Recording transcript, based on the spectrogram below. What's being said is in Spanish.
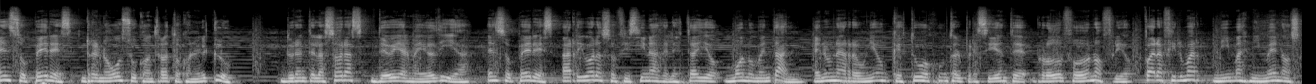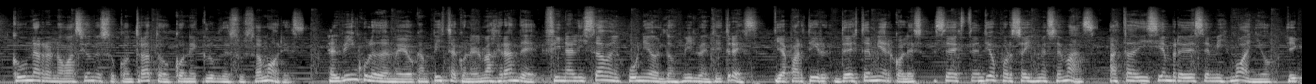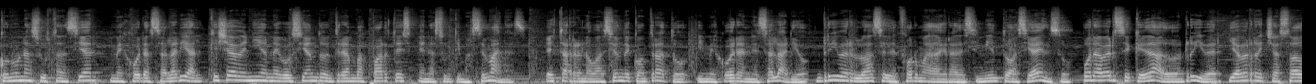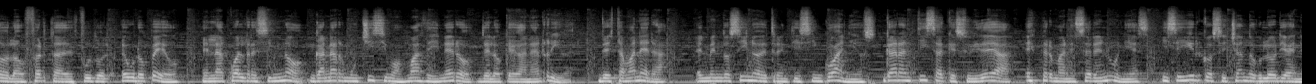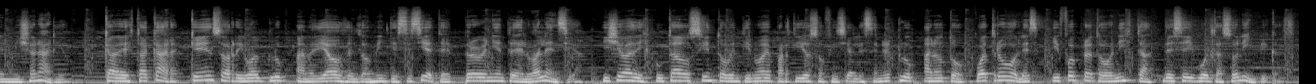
Enzo Pérez renovó su contrato con el club. Durante las horas de hoy al mediodía, Enzo Pérez arribó a las oficinas del Estadio Monumental en una reunión que estuvo junto al presidente Rodolfo Donofrio para firmar ni más ni menos que una renovación de su contrato con el club de sus amores. El vínculo del mediocampista con el más grande finalizaba en junio del 2023 y a partir de este miércoles se extendió por seis meses más, hasta diciembre de ese mismo año y con una sustancial mejora salarial que ya venían negociando entre ambas partes en las últimas semanas. Esta renovación de contrato y mejora en el salario, River lo hace de forma de agradecimiento hacia Enzo por haberse quedado en River y haber rechazado la oferta del fútbol europeo, en la cual resignó ganar muchísimos más dinero de lo que gana en River. De esta manera, el mendocino de 35 años garantiza que su idea es permanecer en Núñez y seguir cosechando gloria en el millonario. Cabe destacar que Enzo arribó al club a mediados del 2017, proveniente del Valencia, y lleva disputados 129 partidos oficiales en el club, anotó 4 goles y fue protagonista de 6 vueltas olímpicas.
